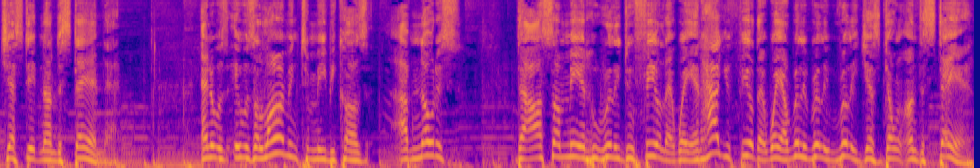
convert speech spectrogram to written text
just didn't understand that. And it was it was alarming to me because I've noticed there are some men who really do feel that way. And how you feel that way, I really, really, really just don't understand.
